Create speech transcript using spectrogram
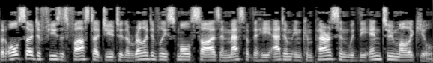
but also diffuses faster due to the relatively small size and mass of the He atom in comparison with the N2 molecule.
